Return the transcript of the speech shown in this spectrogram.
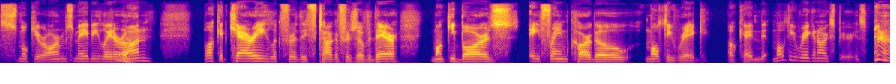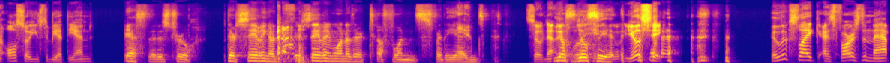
smoke your arms maybe later Yeah. on. Bucket carry, look for the photographers over there. Monkey bars, A-frame cargo, multi-rig. Okay, multi-rig in our experience also used to be at the end. Yes, that is true. They're saving a they're saving one of their tough ones for the Yeah. end. So now You'll well, you'll see it. You'll see. It looks like, as far as the map,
